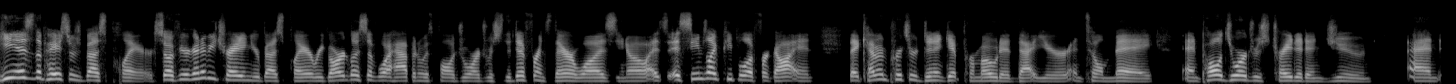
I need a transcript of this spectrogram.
He is the Pacers' best player. So if you're going to be trading your best player, regardless of what happened with Paul George, which the difference there was, you know, it, it seems like people have forgotten that Kevin Pritchard didn't get promoted that year until May, and Paul George was traded in June, and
